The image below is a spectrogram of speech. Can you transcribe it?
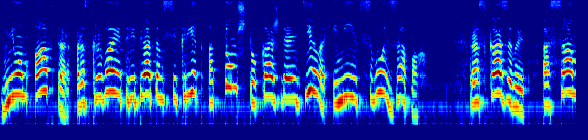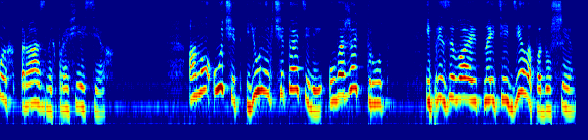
в нем автор раскрывает ребятам секрет о том, что каждое дело имеет свой запах, рассказывает о самых разных профессиях. Оно учит юных читателей уважать труд и призывает найти дело по душе,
